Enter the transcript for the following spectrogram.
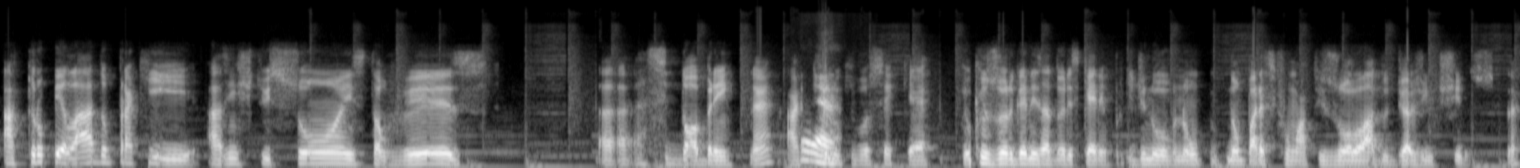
atropelado para que as instituições, talvez, uh, se dobrem, né? Aquilo é. que você quer, o que os organizadores querem, porque, de novo, não, não parece que foi um ato isolado de argentinos, né?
